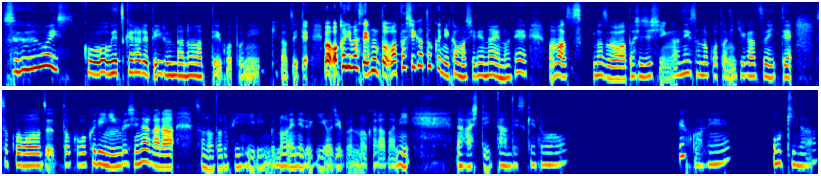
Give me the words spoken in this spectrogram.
すごいこう植え付けられているんだなっていうことに気がついて、まあ、分かりません本当私が特にかもしれないので、まあ、まずは私自身がねそのことに気がついてそこをずっとこうクリーニングしながらそのドルフィンヒーリングのエネルギーを自分の体に流していたんですけど結構ね大きな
